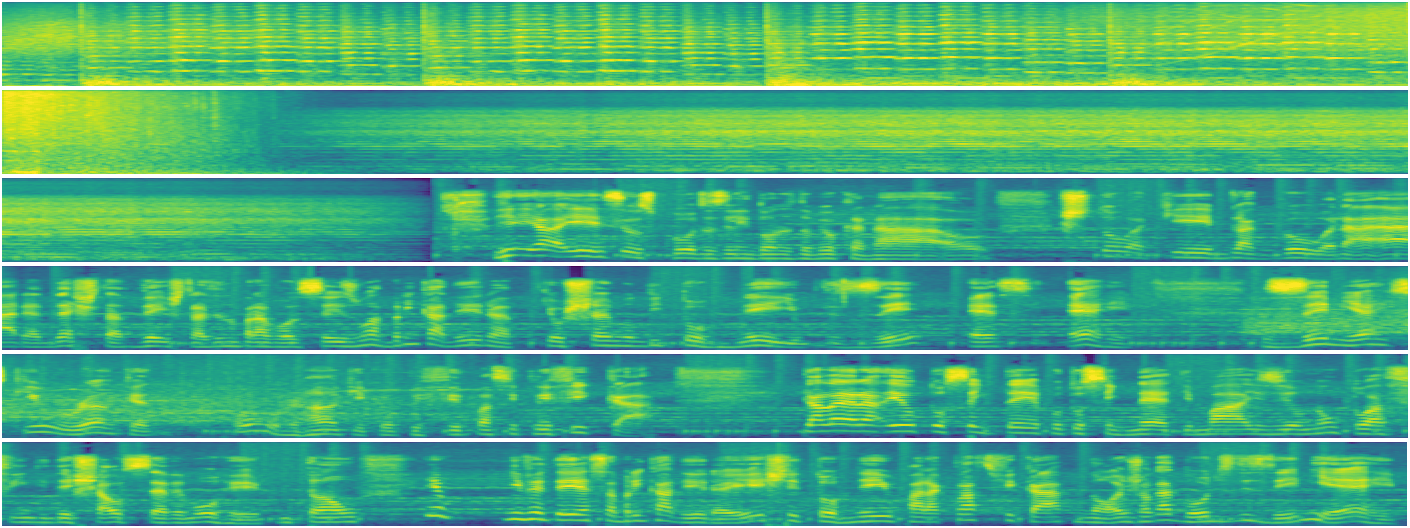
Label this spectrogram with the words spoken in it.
Thank you. E aí, seus putos lindonas do meu canal, estou aqui, Dragoa, na área, desta vez trazendo para vocês uma brincadeira que eu chamo de torneio ZSR, ZMR Skill Ranked, ou Rank que eu prefiro para simplificar. Galera, eu tô sem tempo, tô sem net, mas eu não tô afim de deixar o server morrer, então eu inventei essa brincadeira, este torneio para classificar nós jogadores de ZMR.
